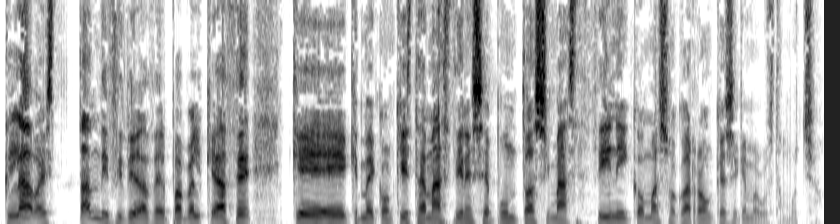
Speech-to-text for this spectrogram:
Clava, es tan difícil hacer el papel que hace que, me conquista más, tiene ese punto así más cínico, más socarrón que sí que me gusta mucho.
